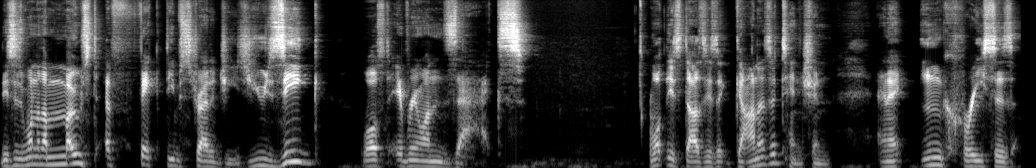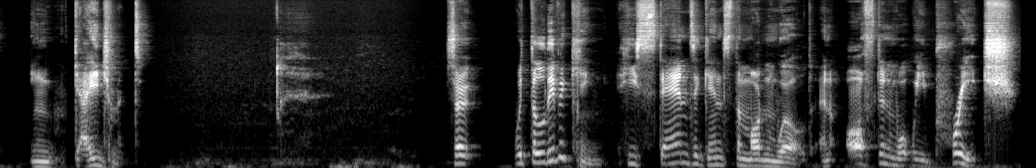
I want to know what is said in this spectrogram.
This is one of the most effective strategies. You zig whilst everyone zags. What this does is it garners attention and it increases engagement. So, with the Liver King, he stands against the modern world and often what we preach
